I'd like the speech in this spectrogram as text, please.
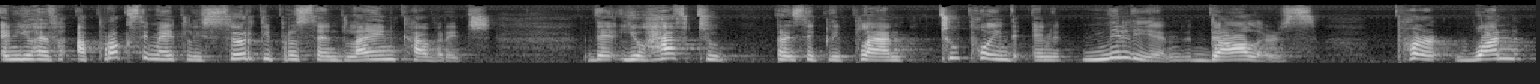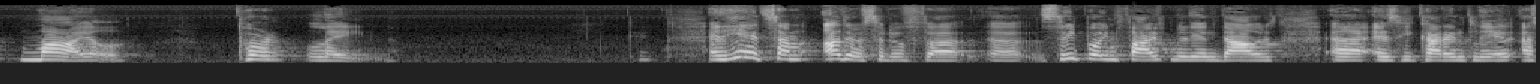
and you have approximately 30% lane coverage, that you have to basically plan $2.8 million per one mile per lane. Okay? And he had some other sort of uh, uh, $3.5 million uh, as he currently uh,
